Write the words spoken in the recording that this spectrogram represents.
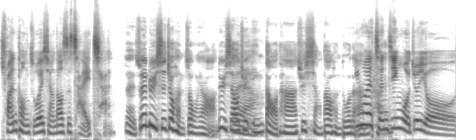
传统只会想到是财产。对，所以律师就很重要啊，律师要去引导他去想到很多的。因为曾经我就有，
